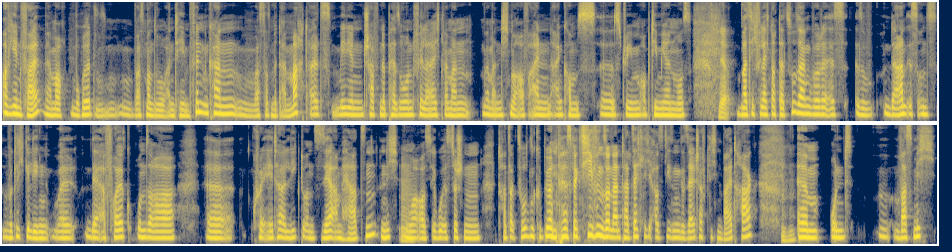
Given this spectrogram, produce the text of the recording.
Auf jeden Fall. Wir haben auch berührt, was man so an Themen finden kann, was das mit einem macht als medienschaffende Person vielleicht, wenn man, wenn man nicht nur auf einen Einkommensstream optimieren muss. Ja. Was ich vielleicht noch dazu sagen würde, ist, also daran ist uns wirklich gelegen, weil der Erfolg unserer äh, Creator liegt uns sehr am Herzen, nicht mhm. nur aus egoistischen Transaktionsgebührenperspektiven, sondern tatsächlich aus diesem gesellschaftlichen Beitrag. Mhm. Ähm, und was mich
